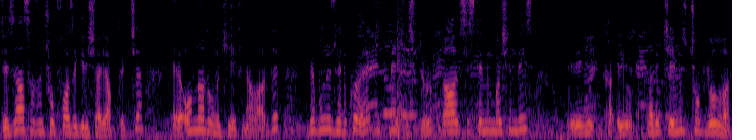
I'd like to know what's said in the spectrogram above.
ceza sahasına çok fazla girişler yaptıkça e, onlar da onun keyfine vardı ve bunun üzerine koyarak gitmek istiyorum. Daha sistemin başındayız. E, e, kat edeceğimiz çok yol var.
